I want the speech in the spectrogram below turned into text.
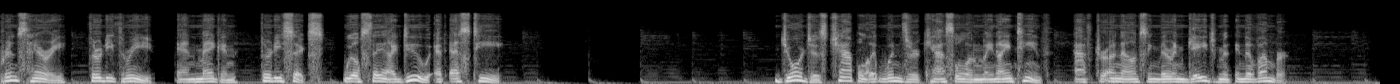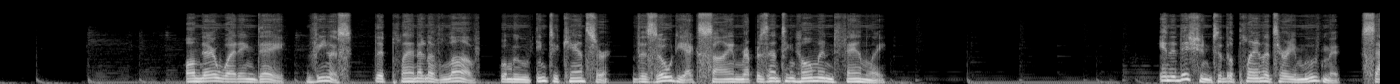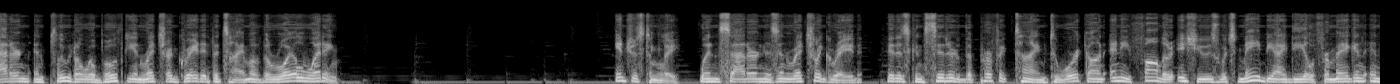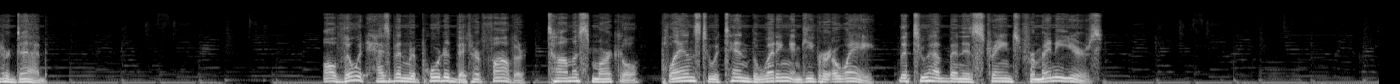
Prince Harry, 33, and Meghan, 36, will say I do at St. George's Chapel at Windsor Castle on May 19, after announcing their engagement in November. On their wedding day, Venus, the planet of love, will move into Cancer, the zodiac sign representing home and family. In addition to the planetary movement, Saturn and Pluto will both be in retrograde at the time of the royal wedding. Interestingly, when Saturn is in retrograde, it is considered the perfect time to work on any father issues which may be ideal for Meghan and her dad. Although it has been reported that her father, Thomas Markle, plans to attend the wedding and give her away, the two have been estranged for many years.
